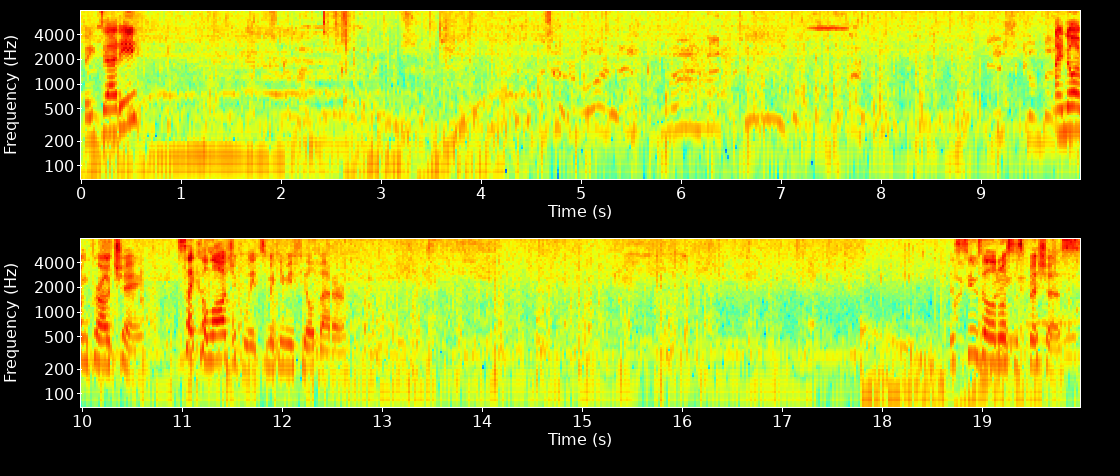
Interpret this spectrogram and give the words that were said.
Big Daddy? I know I'm crouching. Psychologically, it's making me feel better. This seems a little suspicious.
